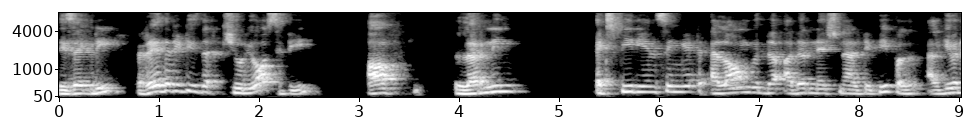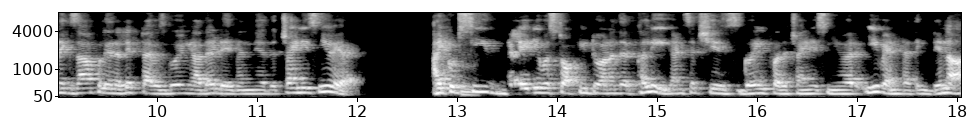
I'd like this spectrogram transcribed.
disagree. Rather, it is that curiosity of learning, experiencing it along with the other nationality people. I'll give an example in a lift I was going the other day when near the Chinese New Year. I could Hmm. see the lady was talking to another colleague and said she's going for the Chinese New Year event, I think dinner,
